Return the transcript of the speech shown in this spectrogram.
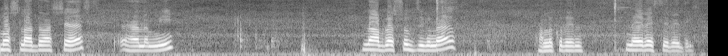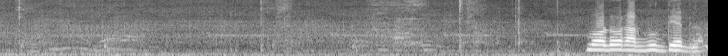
মশলা দেওয়া শেষ। এখন আমি লাবড়া সবজিগুলো ভালো করে নেড়ে চেড়ে দিই। মটর আর বুট দিয়ে দিলাম।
